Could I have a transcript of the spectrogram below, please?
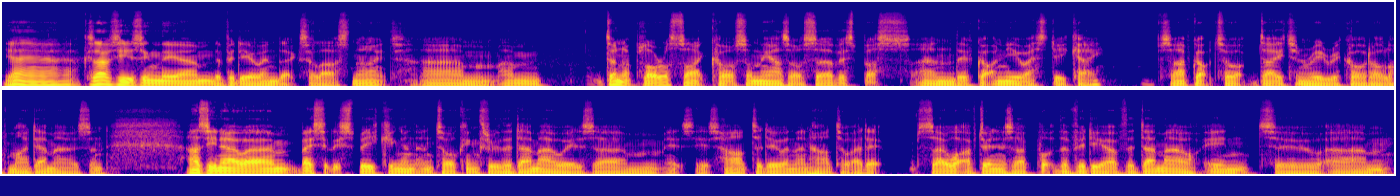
Yeah, yeah, because I was using the um, the video indexer last night. Um, I'm done a Plural Pluralsight course on the Azure Service Bus, and they've got a new SDK. So I've got to update and re-record all of my demos, and as you know, um, basically speaking and, and, talking through the demo is um, it's it's hard to do and then hard to edit. So what I've done is I put the video of the demo into um,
